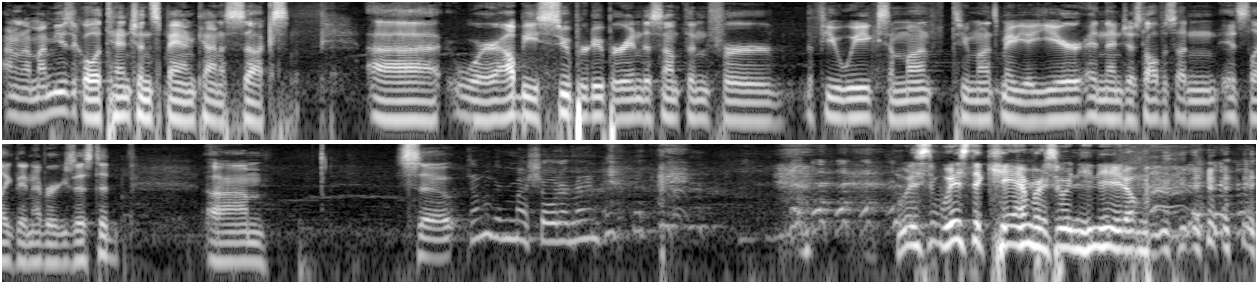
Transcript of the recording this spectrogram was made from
I don't know, my musical attention span kind of sucks. Uh, where I'll be super duper into something for a few weeks, a month, two months, maybe a year, and then just all of a sudden it's like they never existed. Um, so don't give me my shoulder, man. Where's, where's the cameras when you need them?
